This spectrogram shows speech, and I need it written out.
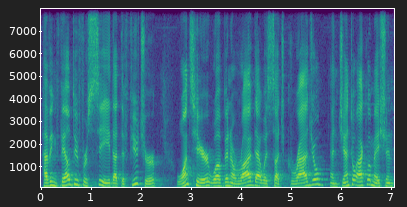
having failed to foresee that the future, once here, will have been arrived at with such gradual and gentle acclamation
